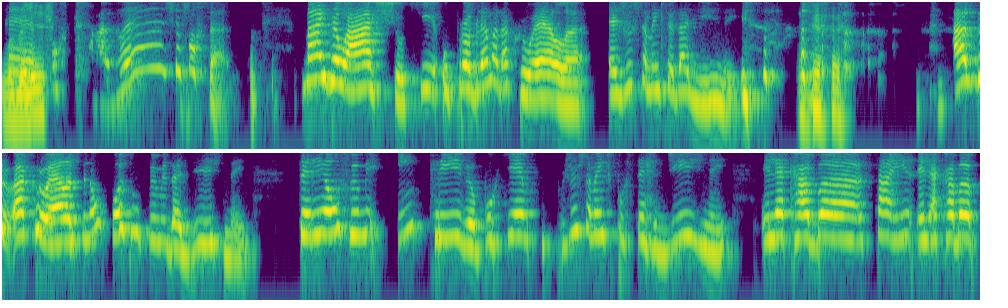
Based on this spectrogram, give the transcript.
É, forçado. É, achei forçado. Mas eu acho que o problema da Cruella é justamente ser da Disney. a, a Cruella, se não fosse um filme da Disney, seria um filme incrível, porque justamente por ser Disney, ele acaba saindo, ele acaba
